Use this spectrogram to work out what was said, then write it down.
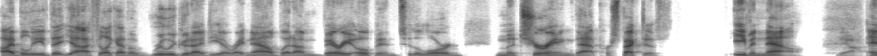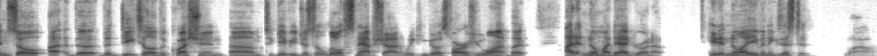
I believe that yeah, I feel like I have a really good idea right now, but I'm very open to the Lord maturing that perspective even now. Yeah. And so uh, the the detail of the question um, to give you just a little snapshot, we can go as far as you want, but I didn't know my dad growing up. He didn't know I even existed. Wow.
